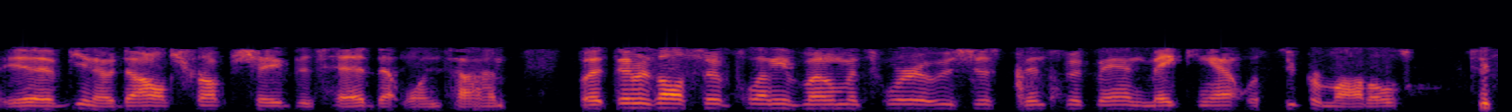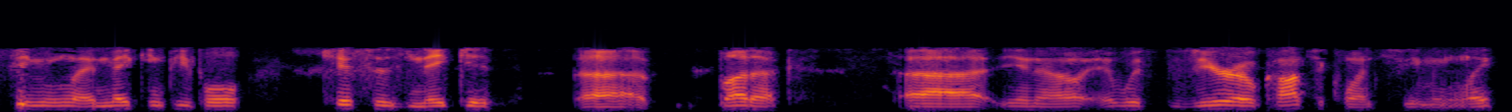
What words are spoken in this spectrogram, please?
you know, Donald Trump shaved his head that one time, but there was also plenty of moments where it was just Vince McMahon making out with supermodels, seemingly, and making people kiss his naked uh, buttock, uh, you know, with zero consequence, seemingly.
